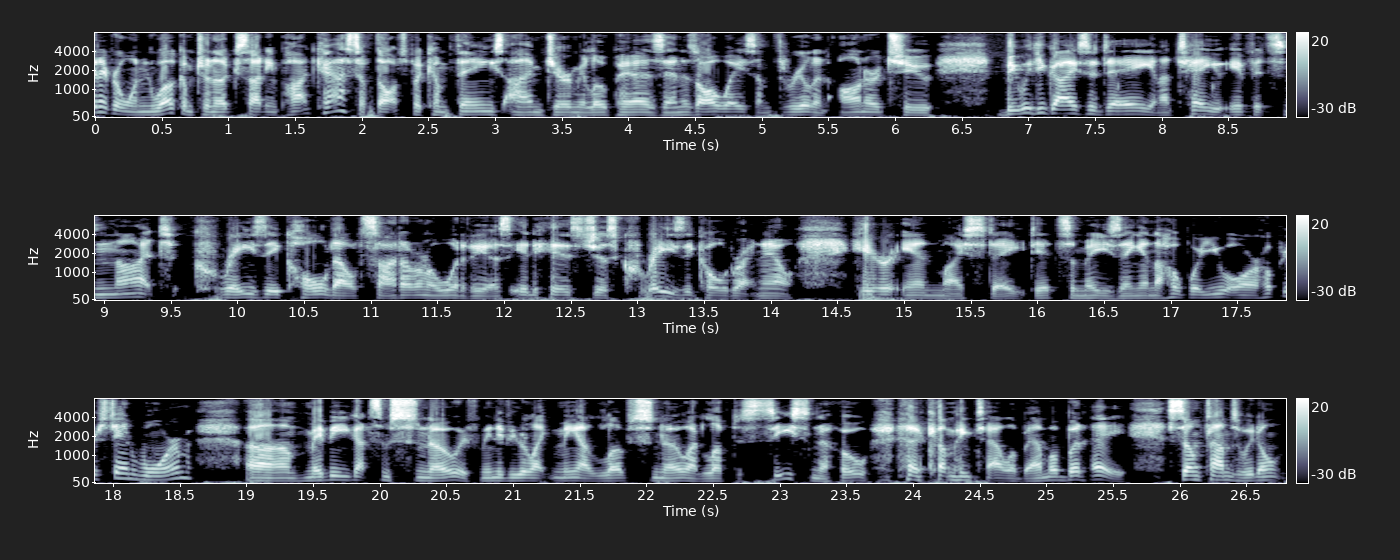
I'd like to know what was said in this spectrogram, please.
Good everyone, and welcome to another exciting podcast of Thoughts Become Things. I'm Jeremy Lopez, and as always, I'm thrilled and honored to be with you guys today. And I tell you, if it's not crazy cold outside, I don't know what it is. It is just crazy cold right now here in my state. It's amazing, and I hope where you are, hope you're staying warm. Um, maybe you got some snow. If many of you are like me, I love snow. I'd love to see snow coming to Alabama, but hey, sometimes we don't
